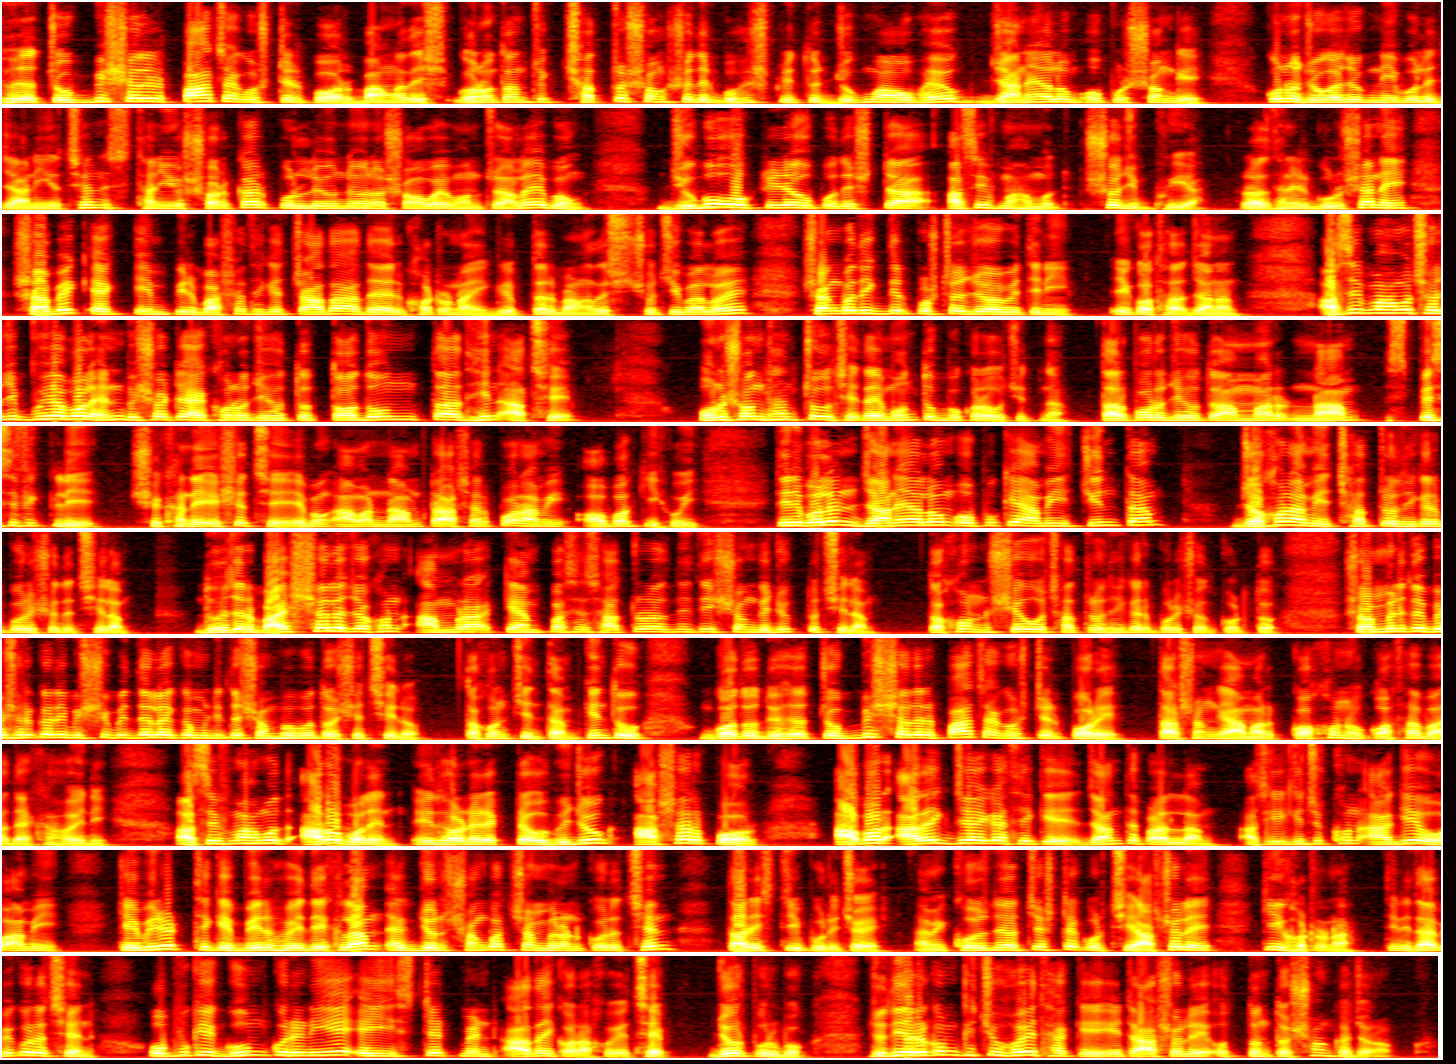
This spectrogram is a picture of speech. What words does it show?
দু হাজার চব্বিশ সালের পাঁচ আগস্টের পর বাংলাদেশ গণতান্ত্রিক ছাত্র সংসদের বহিষ্কৃত যুগ্ম আহ্বায়ক জানে আলম অপুর সঙ্গে কোনো যোগাযোগ নেই বলে জানিয়েছেন স্থানীয় সরকার, পল্লী উন্নয়ন ও সমবায় মন্ত্রণালয় এবং যুব ও ক্রীড়া উপদেষ্টা আসিফ মাহমুদ সজীব ভুইয়া। রাজধানীর গুলশানে সাবেক এক এমপির বাসা থেকে চাঁদা আদায়ের ঘটনায় গ্রেপ্তার বাংলাদেশ সচিবালয়ে সাংবাদিকদের প্রশ্নের জবাবে তিনি একথা জানান। আসিফ মাহমুদ সজীব ভুইয়া বলেন, বিষয়টা এখনও যেহেতু তদন্তাধীন আছে অনুসন্ধান চলছে, তাই মন্তব্য করা উচিত না। তারপরও যেহেতু আমার নাম স্পেসিফিকলি সেখানে এসেছে এবং আমার নামটা আসার পর আমি অবাকই হই। তিনি বলেন, জানে আলম অপুকে আমি চিনতাম যখন আমি ছাত্র অধিকার পরিষদে ছিলাম। দু হাজার বাইশ সালে যখন আমরা ক্যাম্পাসে ছাত্র রাজনীতির সঙ্গে যুক্ত ছিলাম, তখন সেও ছাত্র অধিকার পরিষদ করত। সম্মিলিত বেসরকারি বিশ্ববিদ্যালয় কমিটিতে সম্ভবত সে ছিল, তখন চিনতাম। কিন্তু গত দুই হাজার চব্বিশ সালের পাঁচ আগস্টের পরে তার সঙ্গে আমার কখনো কথা বা দেখা হয়নি। আসিফ মাহমুদ আরও বলেন, এই ধরনের একটা অভিযোগ আসার পর আবার আরেক জায়গা থেকে জানতে পারলাম। আজকে কিছুক্ষণ আগেও আমি ক্যাবিনেট থেকে বের হয়ে দেখলাম একজন সংবাদ সম্মেলন করেছেন তার স্ত্রী পরিচয়। আমি খোঁজ নেওয়ার চেষ্টা করছি, আসলে কি ঘটনা? তিনি দাবি করেছেন, অপুকে গুম করে নিয়ে এই স্টেটমেন্ট আদায় করা হয়েছে। জোরপূর্বক। যদি এরকম কিছু হয়ে থাকে, এটা আসলে অত্যন্ত শঙ্কাজনক।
